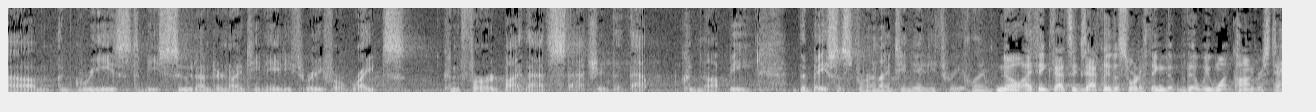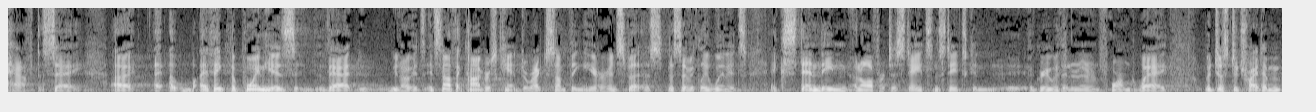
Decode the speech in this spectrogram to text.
Um, agrees to be sued under 1983 for rights conferred by that statute, that that could not be the basis for a 1983 claim? No, I think that's exactly the sort of thing that, that we want Congress to have to say. Uh, I, I, think the point is that, you know, it's, it's not that Congress can't direct something here, and spe- specifically when it's extending an offer to states and states can agree with it in an informed way, but just to try to,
